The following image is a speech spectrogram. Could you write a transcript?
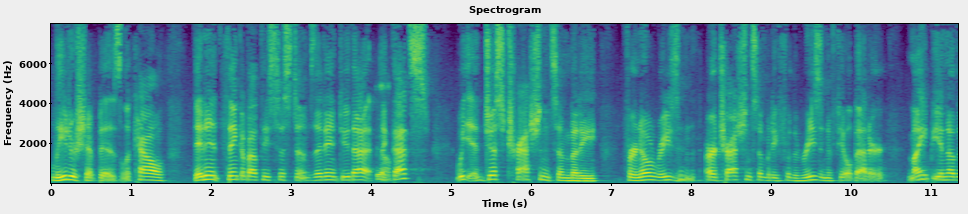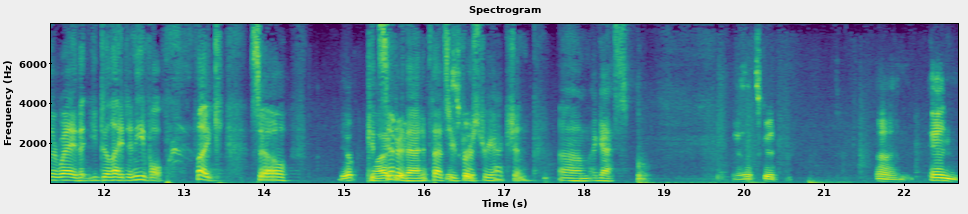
leadership is. Look how they didn't think about these systems. They didn't do that. Yeah. Like that's we just trashing somebody for no reason or trashing somebody for the reason to feel better might be another way that you delight in evil. like so Yep. Consider that if that's, your good. first reaction. Um, I guess. Yeah, that's good. Um, and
